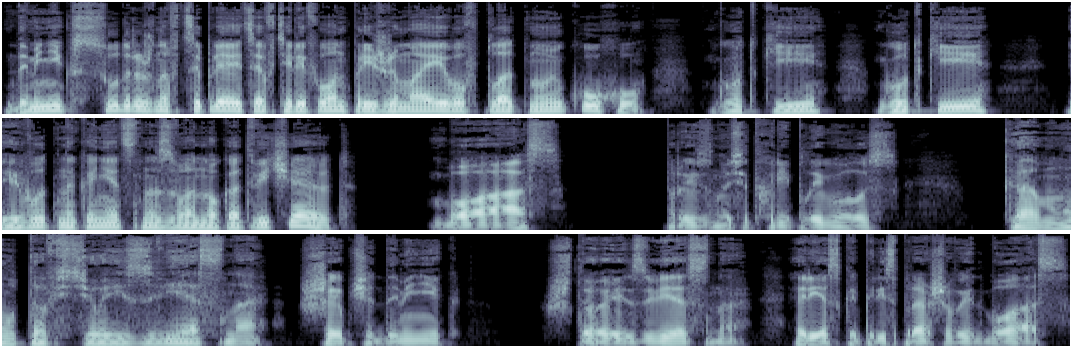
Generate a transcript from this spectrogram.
Доминик судорожно вцепляется в телефон, прижимая его вплотную к уху. Гудки, гудки, и вот, наконец, на звонок отвечают. «Боас», — произносит хриплый голос. «Кому-то все известно», — шепчет Доминик. «Что известно?» — резко переспрашивает Боас.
